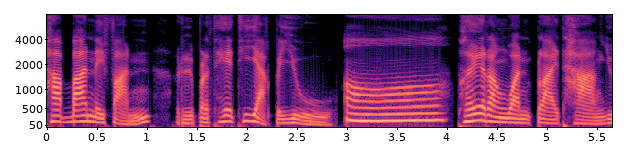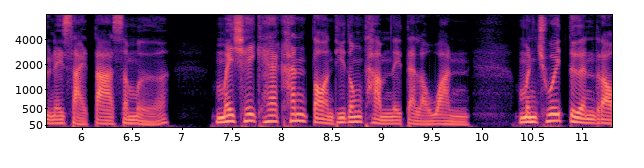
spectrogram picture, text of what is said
ภาพบ้านในฝัน หรือประเทศที่อยากไปอยู่ อ๋อ เพื่อให้รางวัลปลายทางอยู่ในสายตาเสมอ ไม่ใช่แค่ขั้นตอนที่ต้องทำในแต่ละวัน มันช่วยเตือนเรา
